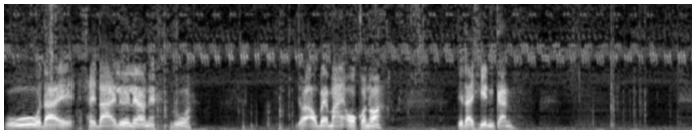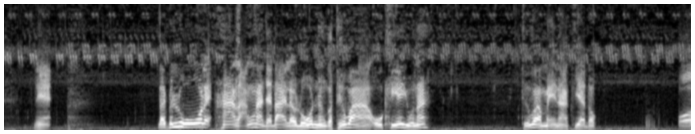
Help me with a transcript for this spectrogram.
โอ้ได้ใช้ได้เลยแล้วเนี่ยดูเดี๋ยวเอาใบไม้ออกก่อนเนาะจะได้เห็นกัน เนี่ย ได้เป็นโลเลยห้าหลังน่าจะได้แล้วโลหนึ่งก็ถือว่าโอเคอยู่นะ ถือว่าไม่น่าเกลียดหรอกพราะ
